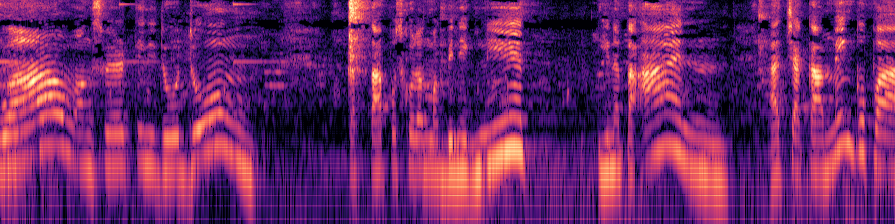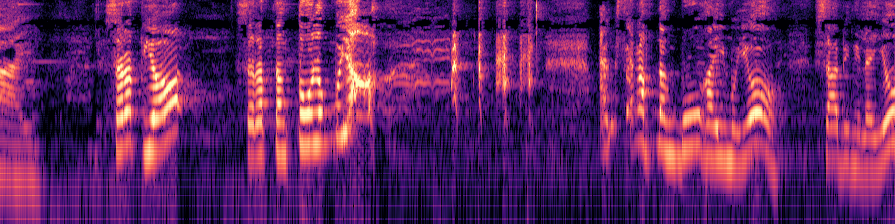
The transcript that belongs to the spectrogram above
Wow, ang swerte ni Dudong. Kakatapos ko lang magbinignit. Ginataan. At saka mango pie. Sarap yo. Sarap ng tulog mo yo. Ang sarap ng buhay mo yo. Sabi nila yo,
